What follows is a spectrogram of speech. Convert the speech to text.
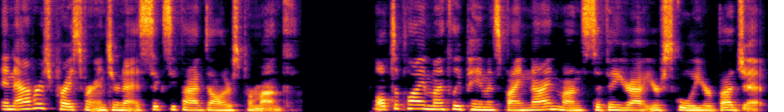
An average price for internet is $65 per month. Multiply monthly payments by nine months to figure out your school year budget.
